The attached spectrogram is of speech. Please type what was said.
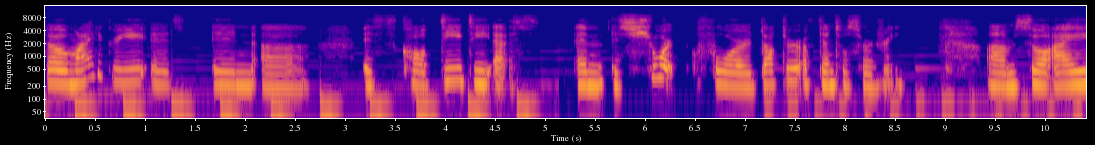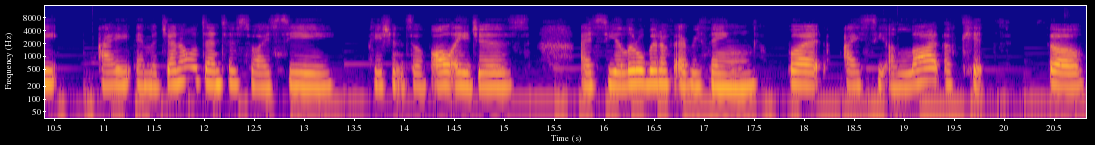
So my degree is in uh, it's called DDS, and it's short for Doctor of Dental Surgery. Um, so I I am a general dentist, so I see patients of all ages. I see a little bit of everything, but I see a lot of kids. So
